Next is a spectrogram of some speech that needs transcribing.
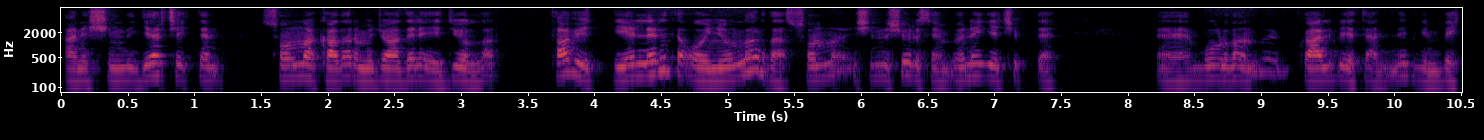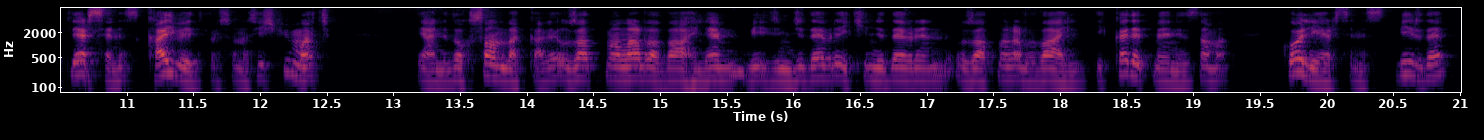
Hani şimdi gerçekten sonuna kadar mücadele ediyorlar. Tabii diğerleri de oynuyorlar da sonuna şimdi şöyle söyleyeyim öne geçip de e, buradan galibiyeten ne bileyim beklerseniz kaybediyorsunuz. Hiçbir maç yani 90 dakika ve uzatmalar da dahil hem birinci devre ikinci devrenin uzatmalar da dahil dikkat etmeniz zaman gol yersiniz. Bir de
